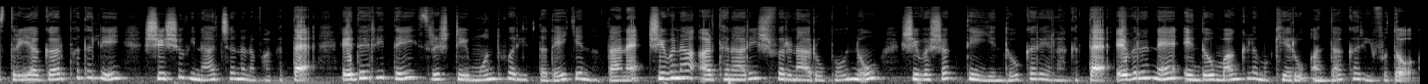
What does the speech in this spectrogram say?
ಸ್ತ್ರೀಯ ಗರ್ಭದಲ್ಲಿ ಶಿಶುವಿನ ಜನನವಾಗುತ್ತೆ. ಇದೇ ರೀತಿ ಸೃಷ್ಟಿ ಮುಂದುವರಿಯುತ್ತದೆ ಎನ್ನುತ್ತಾನೆ. ಶಿವನ ಅರ್ಧನಾರೀಶ್ವರನ ರೂಪವನ್ನು ಶಿವಶಕ್ತಿ ಎಂದು ಕರೆಯಲಾಗುತ್ತೆ. ಇವರನ್ನೇ ಇಂದು ಮಂಗಳಮುಖಿಯರು ಅಂತ ಕರೆಯುವುದು.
